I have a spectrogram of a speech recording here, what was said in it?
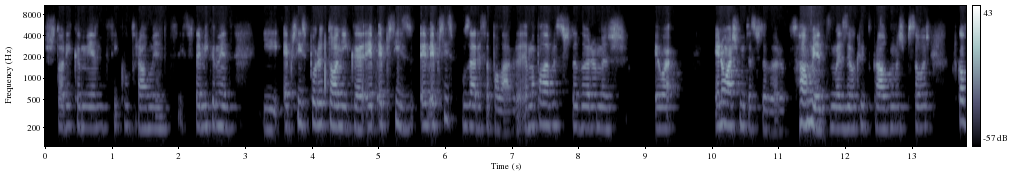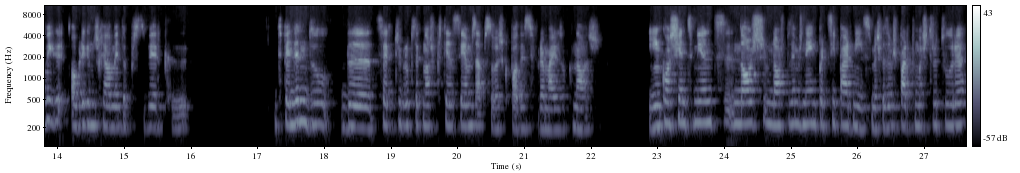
historicamente e culturalmente e sistemicamente. E é preciso pôr a tónica, é, é preciso, é, é, preciso usar essa palavra. É uma palavra assustadora, mas eu, eu não acho muito assustadora, pessoalmente, mas eu acredito para algumas pessoas, porque obriga-nos obriga realmente a perceber que, dependendo do, de, de certos grupos a que nós pertencemos, há pessoas que podem sofrer mais do que nós. E inconscientemente nós, nós podemos nem participar nisso, mas fazemos parte de uma estrutura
